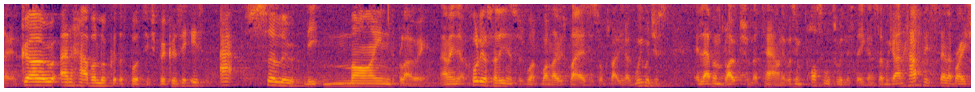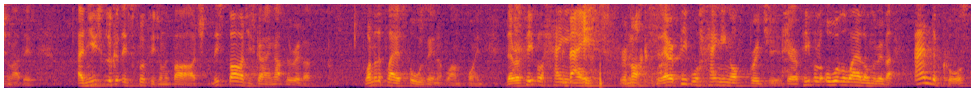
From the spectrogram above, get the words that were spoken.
though. go and have a look at the footage because it is absolutely mind blowing. I mean, Julio Salinas was one, one of those players who talks about, you know, we were just 11 blokes from the town. It was impossible to win this league, and so we go and have this celebration like this. And you look at this footage on the barge. This barge is going up the river. One of the players falls in at one point. There are people hanging. That off, is remarkable. There are people hanging off bridges. There are people all the way along the river, and of course,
